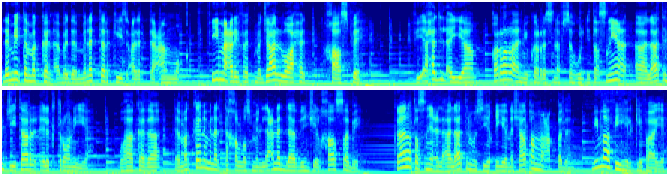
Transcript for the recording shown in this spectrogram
لم يتمكن ابدا من التركيز على التعمق في معرفة مجال واحد خاص به. في أحد الأيام قرر أن يكرس نفسه لتصنيع آلات الجيتار الإلكترونية وهكذا تمكن من التخلص من لعنة دافنشي الخاصة به. كان تصنيع الآلات الموسيقية نشاطا معقدا بما فيه الكفاية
